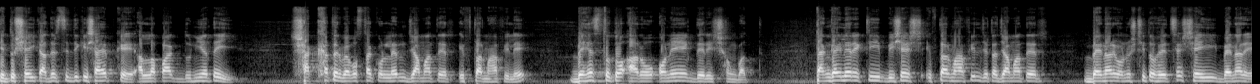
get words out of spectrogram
কিন্তু সেই কাদের সিদ্দিকী সাহেবকে আল্লাহ পাক দুনিয়াতেই সাক্ষাতের ব্যবস্থা করলেন জামাতের ইফতার মাহফিলে। বেহেস্ত তো আরও অনেক দেরির সংবাদ। টাঙ্গাইলের একটি বিশেষ ইফতার মাহফিল যেটা জামাতের ব্যানারে অনুষ্ঠিত হয়েছে, সেই ব্যানারে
